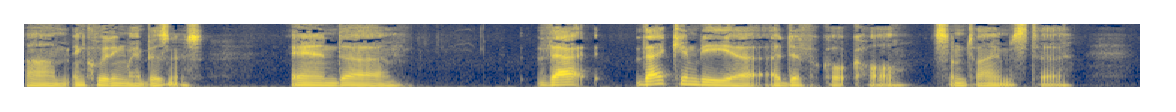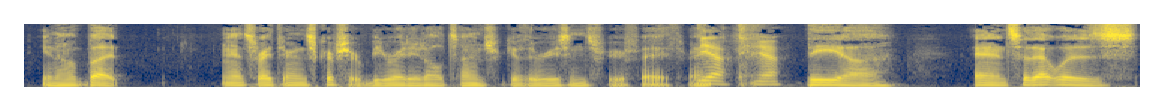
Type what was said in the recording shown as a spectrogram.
um, including my business. And uh, that that can be a, a, difficult call sometimes to, you know, but it's right there in the scripture. Be ready at all times. Forgive the reasons for your faith. Right. Yeah. Yeah. The uh, and so that was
